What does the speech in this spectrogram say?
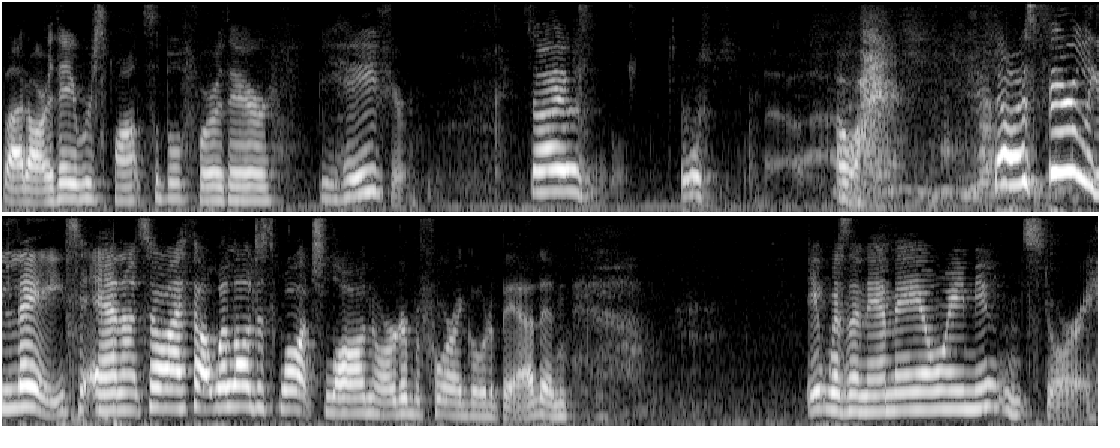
But are they responsible for their behavior? So I was, oh, it was fairly late, and so I thought, well, I'll just watch Law and Order before I go to bed, and it was an MAOA mutant story.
